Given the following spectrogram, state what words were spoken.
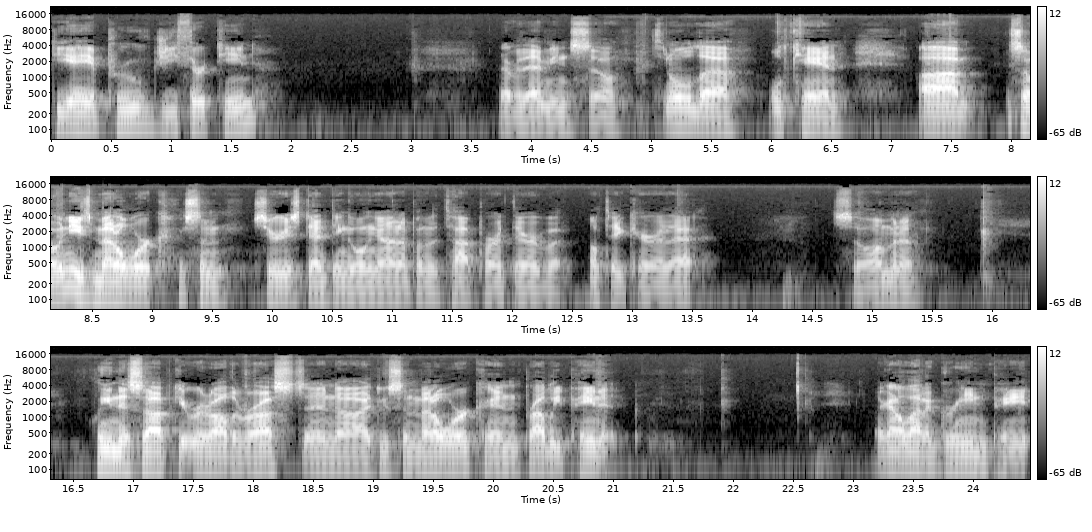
DA approved G13. Whatever that means. So it's an old uh, old can. Um, so it needs metal work. There's some serious denting going on up on the top part there, but I'll take care of that. So I'm gonna clean this up, get rid of all the rust, and uh, do some metal work and probably paint it. I got a lot of green paint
